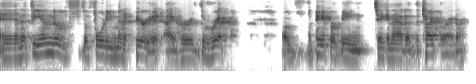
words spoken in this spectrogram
And at the end of the 40 minute period, I heard the rip of the paper being taken out of the typewriter.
